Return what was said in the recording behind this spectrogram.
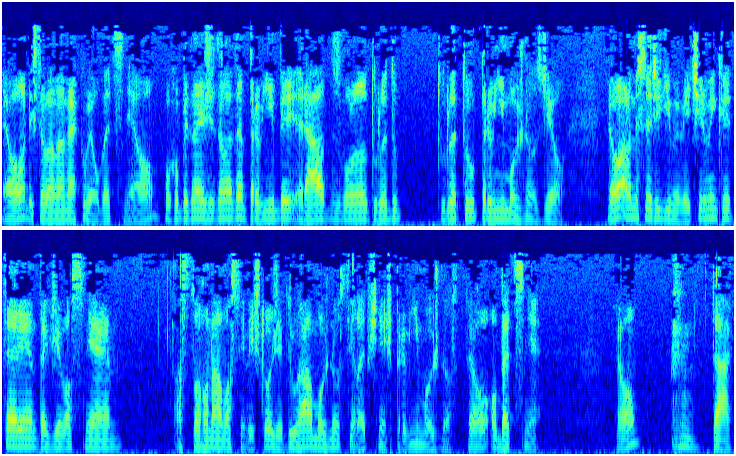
Jo? Když to vezmeme jakoby obecně. Jo? Pochopitelně, že tenhle ten první by rád zvolil tuhle tu první možnost. Jo? jo? Ale my se řídíme většinovým kritériem, takže vlastně a z toho nám vlastně vyšlo, že druhá možnost je lepší než první možnost. Jo? Obecně. Jo? tak,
